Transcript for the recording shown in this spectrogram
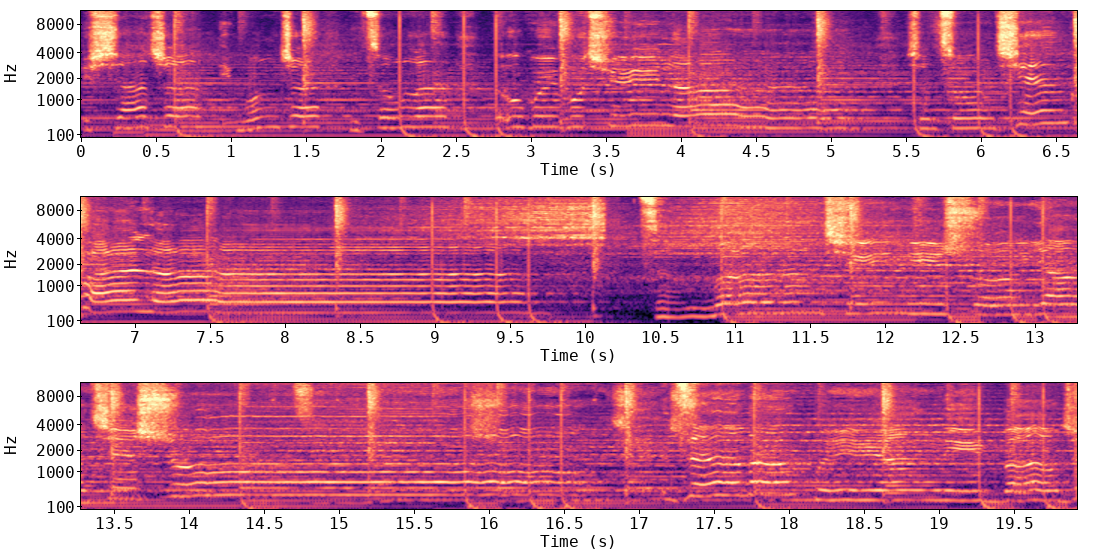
雨下着，你望着，你走了，都回不去了，像从前快乐。怎么能轻易说要结束？怎么会让你抱着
